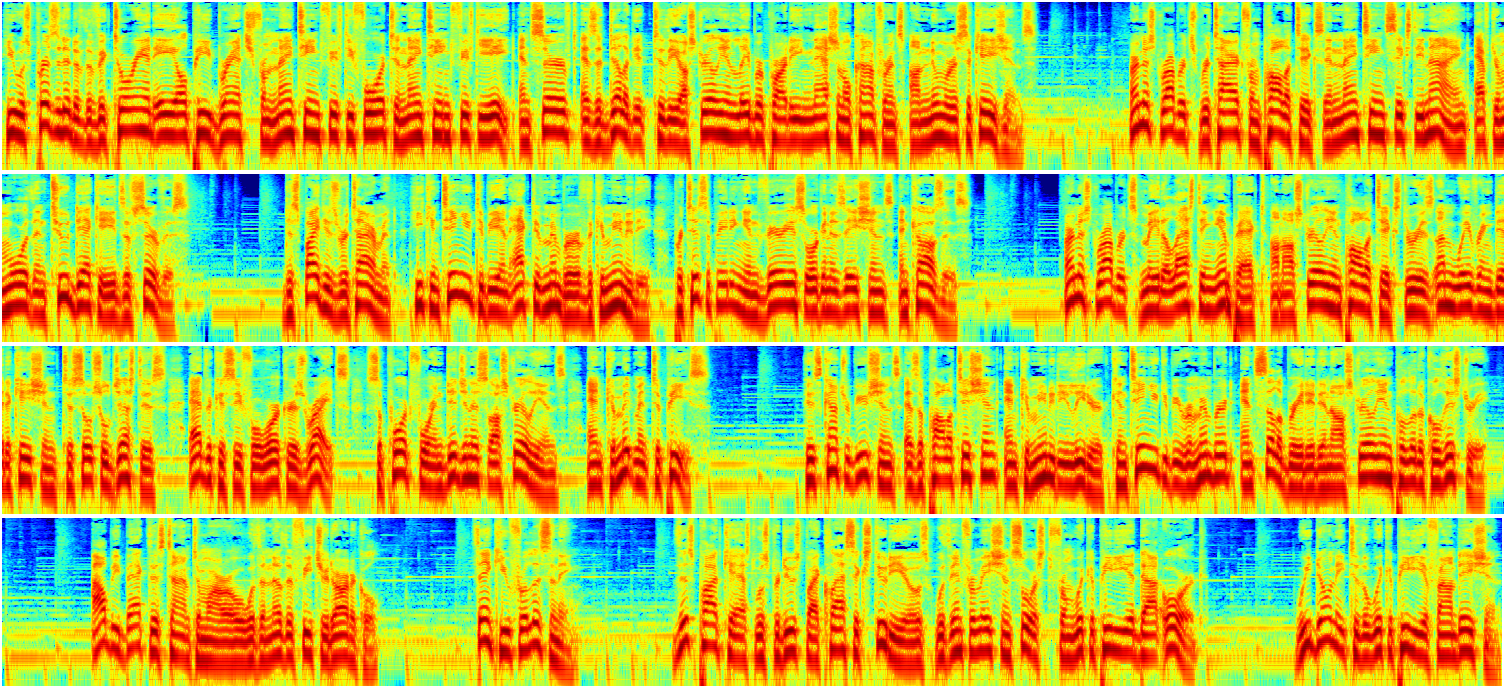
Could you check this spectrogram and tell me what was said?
He was president of the Victorian ALP branch from 1954 to 1958 and served as a delegate to the Australian Labor Party National Conference on numerous occasions. Ernest Roberts retired from politics in 1969 after more than two decades of service. Despite his retirement, he continued to be an active member of the community, participating in various organizations and causes. Ernest Roberts made a lasting impact on Australian politics through his unwavering dedication to social justice, advocacy for workers' rights, support for Indigenous Australians, and commitment to peace. His contributions as a politician and community leader continue to be remembered and celebrated in Australian political history. I'll be back this time tomorrow with another featured article. Thank you for listening. This podcast was produced by Klassic Studios with information sourced from Wikipedia.org. We donate to the Wikipedia Foundation,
